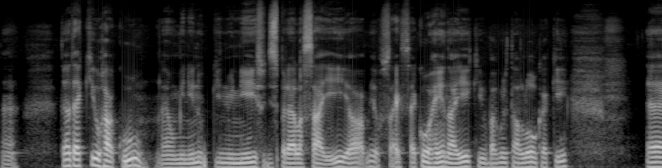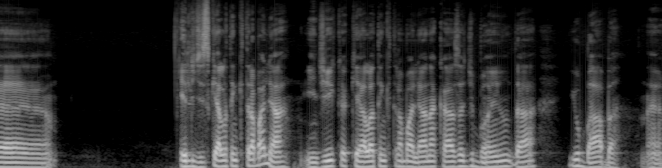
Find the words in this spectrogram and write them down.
Né? Tanto é que o Haku, né, o menino que no início diz para ela sair, ó, meu, sai, sai correndo aí que o bagulho tá louco aqui. É... Ele diz que ela tem que trabalhar, indica que ela tem que trabalhar na casa de banho da Yubaba, né?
